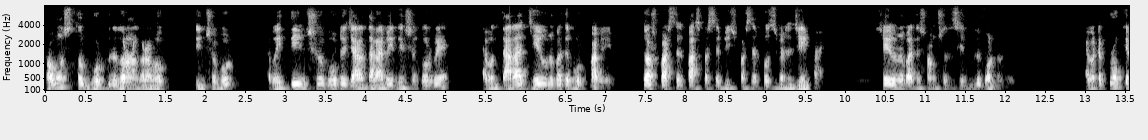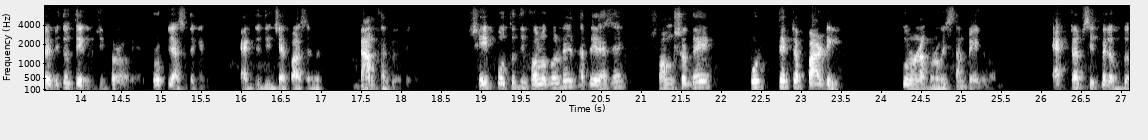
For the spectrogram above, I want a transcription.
সমস্ত ভোটগুলো গণনা করা হোক তিনশো ভোট। এবং এই তিনশো ভোটে যারা দাঁড়াবে ইলেকশন করবে এবং তারা যে অনুপাতে ভোট পাবে দশ পার্সেন্ট পাঁচ পার্সেন্ট বিশ পার্সেন্ট পঁচিশ পার্সেন্ট যেই পায় সেই অনুপাতে সংসদের সিটগুলো বন্টন হয়ে যাবে। এবং একটা প্রক্রিয়ার ভিতর দিয়ে এগুলো ঠিক করা হবে। প্রক্রিয়া আছে দেখেন। এক দুই তিন চার পাঁচ নাম থাকবে সেই পদ্ধতি ফলো করলে তাদের কাছে সংসদে প্রত্যেকটা পার্টি কোনো না কোনো স্থান পেয়ে গেল। একটা সিট পেলে কিন্তু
